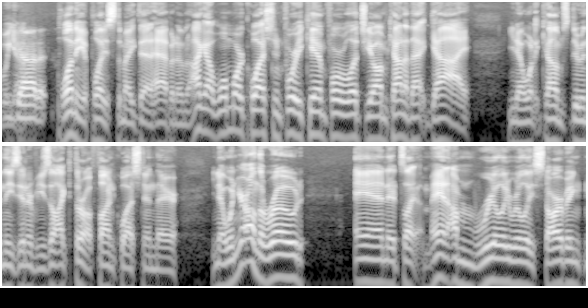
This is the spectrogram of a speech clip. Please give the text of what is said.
We You got it. Plenty of place to make that happen. I got one more question for you, Kenn, before we let you go. I'm kind of that guy, you know, when it comes to doing these interviews. I like to throw a fun question in there. You know, when you're on the road and it's like, man, I'm really, really starving.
